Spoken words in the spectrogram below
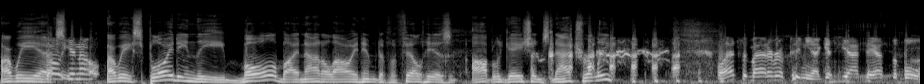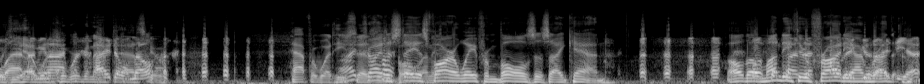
Are we? Uh, So, you know- are we exploiting the bull by not allowing him to fulfill his obligations naturally? Well, that's a matter of opinion. I guess you have to ask the bull that. yeah, I mean, we're, I, we're gonna I don't know. Half of what he I says. I try to stay as far away from bulls as I can. Although Well, Monday through Friday, I'm rather.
